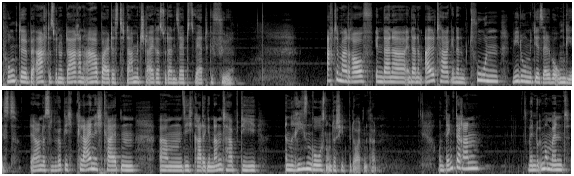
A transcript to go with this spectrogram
Punkte beachtest, wenn du daran arbeitest, damit steigerst du dein Selbstwertgefühl. Achte mal drauf in deiner, in deinem Alltag, in deinem Tun, wie du mit dir selber umgehst. Ja, und das sind wirklich Kleinigkeiten, ähm, die ich gerade genannt habe, die einen riesengroßen Unterschied bedeuten können. Und denk daran, wenn du im Moment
